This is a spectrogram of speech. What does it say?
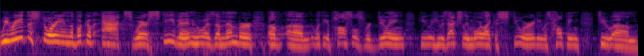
We read the story in the book of Acts where Stephen, who was a member of um, what the apostles were doing, he, he, was actually more like a steward. He was helping to um,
